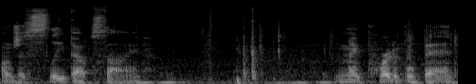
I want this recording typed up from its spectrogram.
I'll just sleep outside. In my portable bed.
